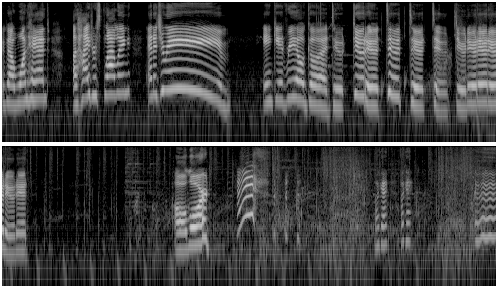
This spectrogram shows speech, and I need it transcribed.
we've got one hand, a Hydra splatling, and a dream. Ink it real good. Doot doot doot doot doot doot doot doot doot doot doot. Oh lord. okay, okay. Uh,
